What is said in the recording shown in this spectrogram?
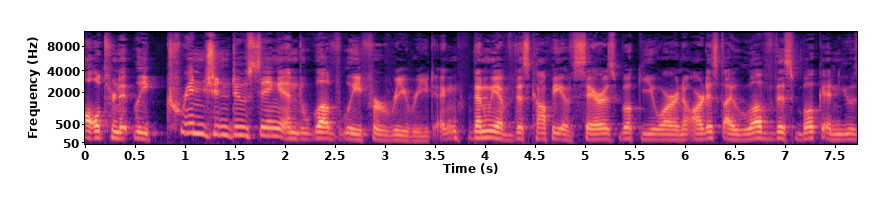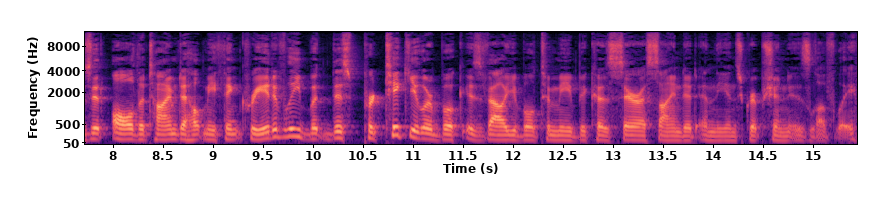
alternately cringe-inducing and lovely for rereading. Then we have this copy of Sarah's book, You Are an Artist. I love this book and use it all the time to help me think creatively, but this particular book is valuable to me because Sarah signed it and the inscription is lovely.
